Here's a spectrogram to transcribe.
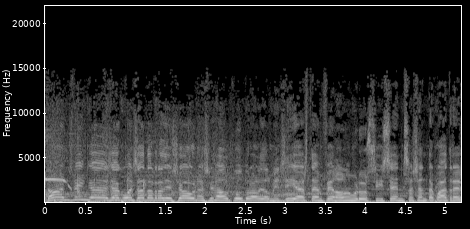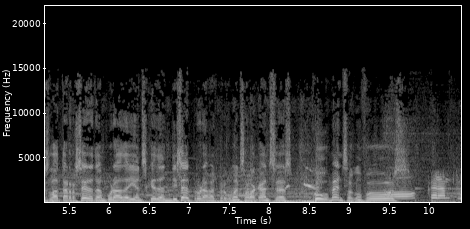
Doncs vinga, ja ha començat el Radio Show Nacional Cultural i del migdia. Estem fent el número 664, és la tercera temporada i ens queden 17 programes per començar vacances. Comença el confús. Oh, caram, tu.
